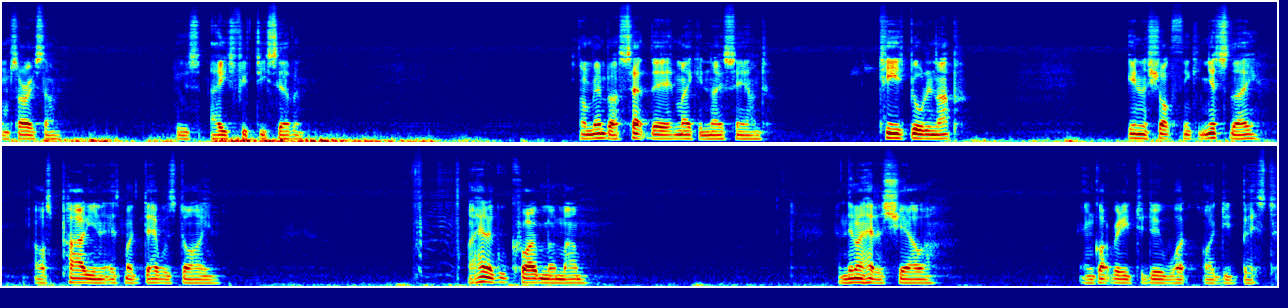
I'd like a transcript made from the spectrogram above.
I'm sorry, son. He was age 57. I remember I sat there making no sound, tears building up, in a shock thinking yesterday I was partying as my dad was dying. I had a good cry with my mum. And then I had a shower and got ready to do what I did best.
